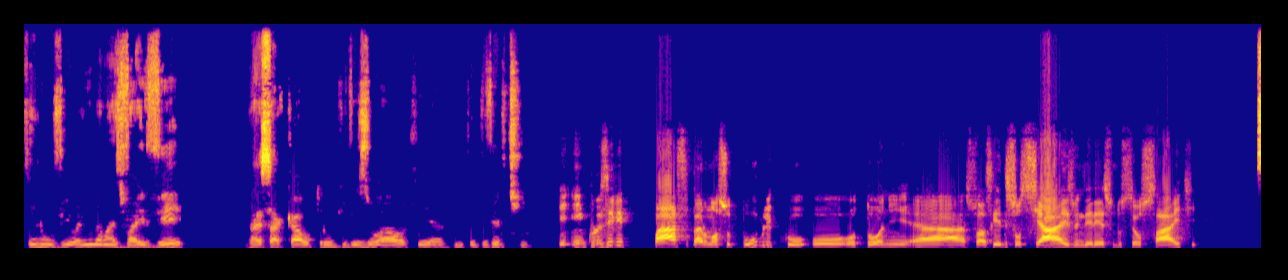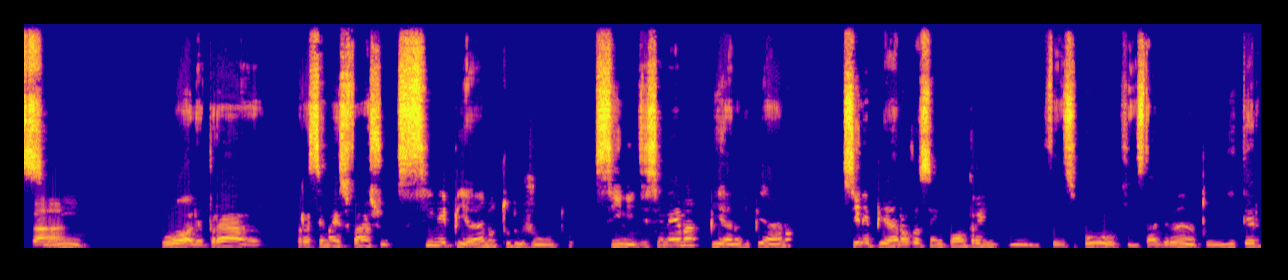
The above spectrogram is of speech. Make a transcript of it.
quem não viu ainda, mas vai ver, vai sacar o truque visual que é muito divertido. Inclusive, passe para o nosso público, o, o Tony, as suas redes sociais, o endereço do seu site. Tá? Sim. Olha, para ser mais fácil, Cinepiano, tudo junto. Cine de cinema, piano de piano. Cinepiano você encontra em, em Facebook, Instagram, Twitter,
